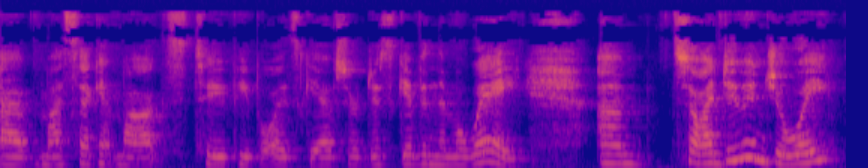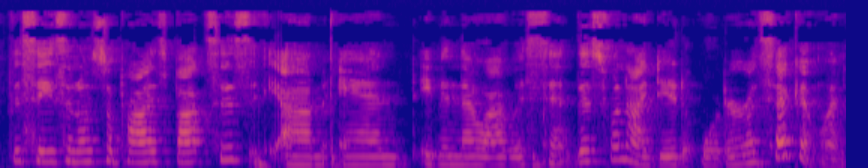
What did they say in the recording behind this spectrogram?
of my second box to people as gifts or just giving them away. Um, so I do enjoy the seasonal surprise boxes. Um, and even though I was sent this one, I did order a second one.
